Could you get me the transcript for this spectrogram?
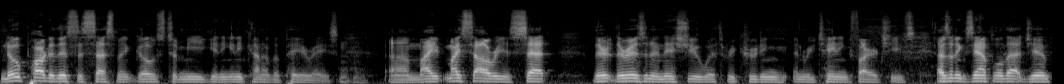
no part of this assessment goes to me getting any kind of a pay raise. Mm-hmm. Um, my my salary is set. There there isn't an issue with recruiting and retaining fire chiefs. As an example of that, Jim,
